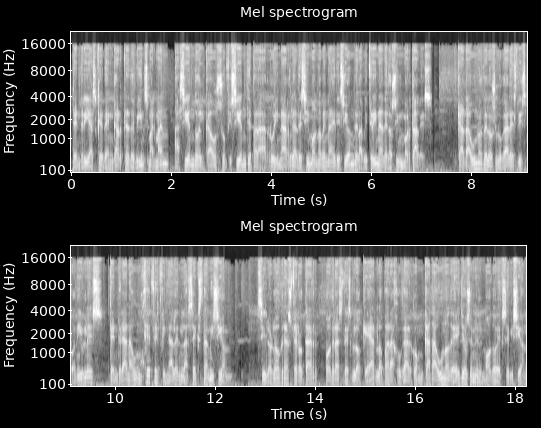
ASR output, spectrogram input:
tendrías que vengarte de Vince McMahon, haciendo el caos suficiente para arruinar la decimonovena edición de la vitrina de los inmortales. Cada uno de los lugares disponibles, tendrán a un jefe final en la sexta misión. Si lo logras derrotar, podrás desbloquearlo para jugar con cada uno de ellos en el modo exhibición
